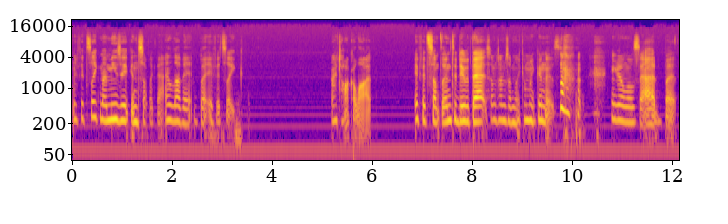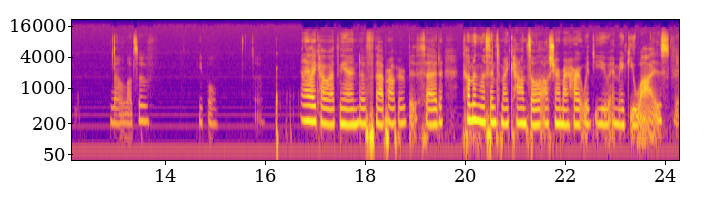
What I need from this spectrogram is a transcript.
if it's like my music and stuff like that, I love it. But if it's like I talk a lot. If it's something to do with that, sometimes I'm like, oh my goodness. I get a little sad, but no, lots of people. So And I like how at the end of that proverb it said, Come and listen to my counsel. I'll share my heart with you and make you wise. yeah,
